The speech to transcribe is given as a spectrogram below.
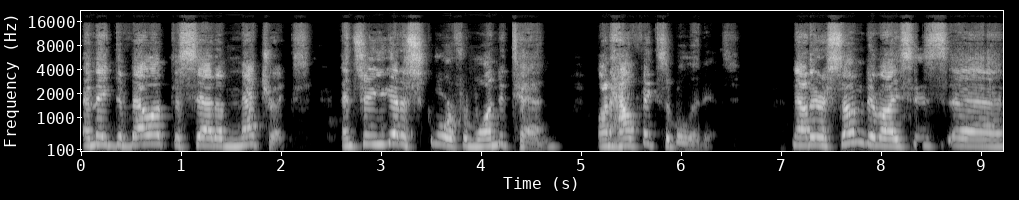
and they developed a set of metrics. And so you get a score from one to 10 on how fixable it is. Now, there are some devices uh,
